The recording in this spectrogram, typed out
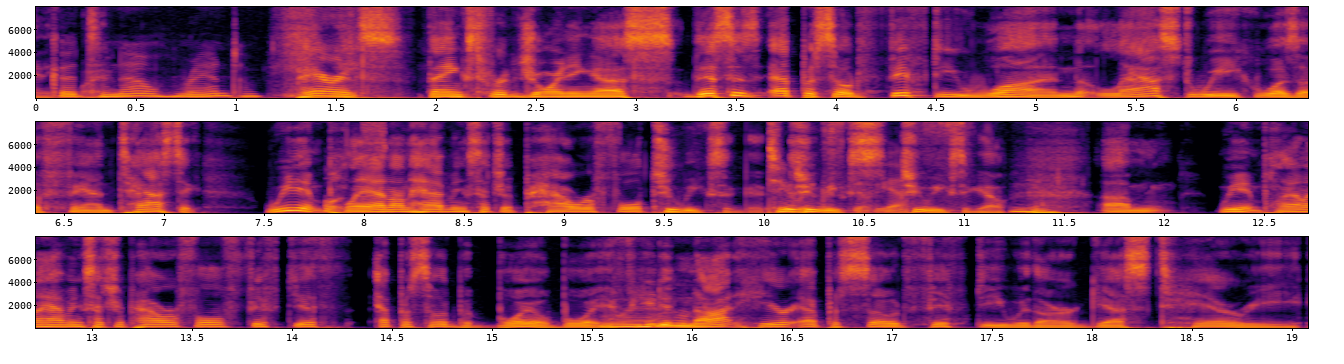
Anyway. good to know. Random. Parents, thanks for joining us. This is episode 51. Last week was a fantastic. We didn't plan on having such a powerful two weeks ago. Two, weeks. ago, yes. Two weeks ago. Yeah. Um, we didn't plan on having such a powerful 50th episode, but boy, oh boy, if you did not hear episode 50 with our guest Terry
